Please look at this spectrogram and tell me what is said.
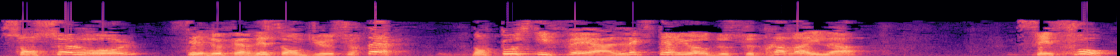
son seul rôle, c'est de faire descendre Dieu sur terre. Donc tout ce qu'il fait à l'extérieur de ce travail-là, c'est faux.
